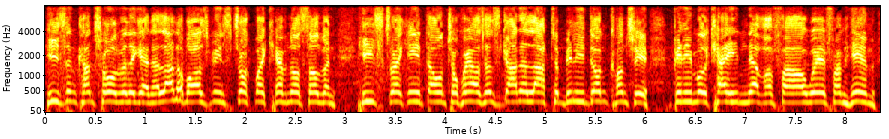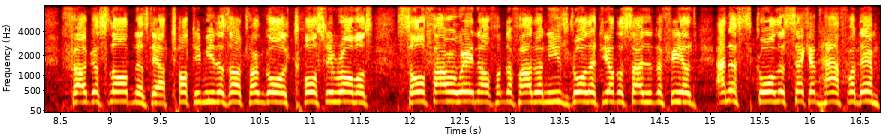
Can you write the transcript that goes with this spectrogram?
He's in control it again. A lot of balls being struck by Kevin O'Sullivan. He's striking it down to Wales has got a lot to Billy Dunn country. Billy Mulcahy never far away from him. Fergus Lawton they are 30 metres out from goal. Courcey Rovers so far away now from the Father O'Neill's goal at the other side of the field and a scoreless second half for them.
